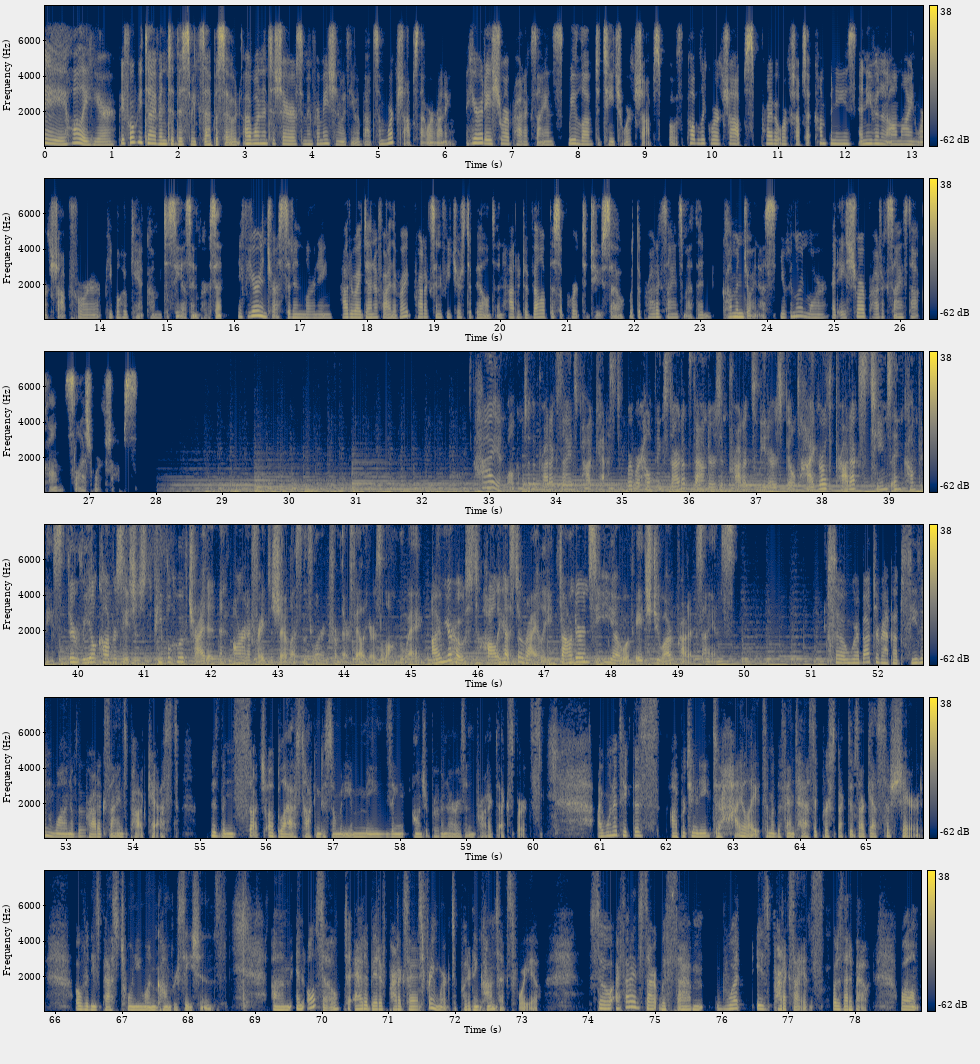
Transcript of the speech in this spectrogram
Hey, Holly here. Before we dive into this week's episode, I wanted to share some information with you about some workshops that we're running. Here at H2R Product Science, we love to teach workshops, both public workshops, private workshops at companies, and even an online workshop for people who can't come to see us in person. If you're interested in learning how to identify the right products and features to build and how to develop the support to do so with the product science method, come and join us. You can learn more at h2rproductscience.com slash workshops. Welcome to the Product Science Podcast, where we're helping startup founders and product leaders build high growth products, teams, and companies through real conversations with people who have tried it and aren't afraid to share lessons learned from their failures along the way. I'm your host, Holly Hester-Reilly, founder and CEO of H2R Product Science. So, we're about to wrap up season one of the Product Science Podcast. It has been such a blast talking to so many amazing entrepreneurs and product experts. I want to take this opportunity to highlight some of the fantastic perspectives our guests have shared over these past 21 conversations. Um, and also to add a bit of product science framework to put it in context for you. So I thought I'd start with um, what is product science? What is that about? Well,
